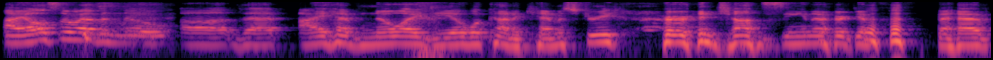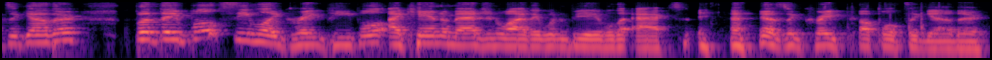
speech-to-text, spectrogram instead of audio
I also have a note uh, that I have no idea what kind of chemistry her and John Cena are gonna have together, but they both seem like great people. I can't imagine why they wouldn't be able to act as a great couple together.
